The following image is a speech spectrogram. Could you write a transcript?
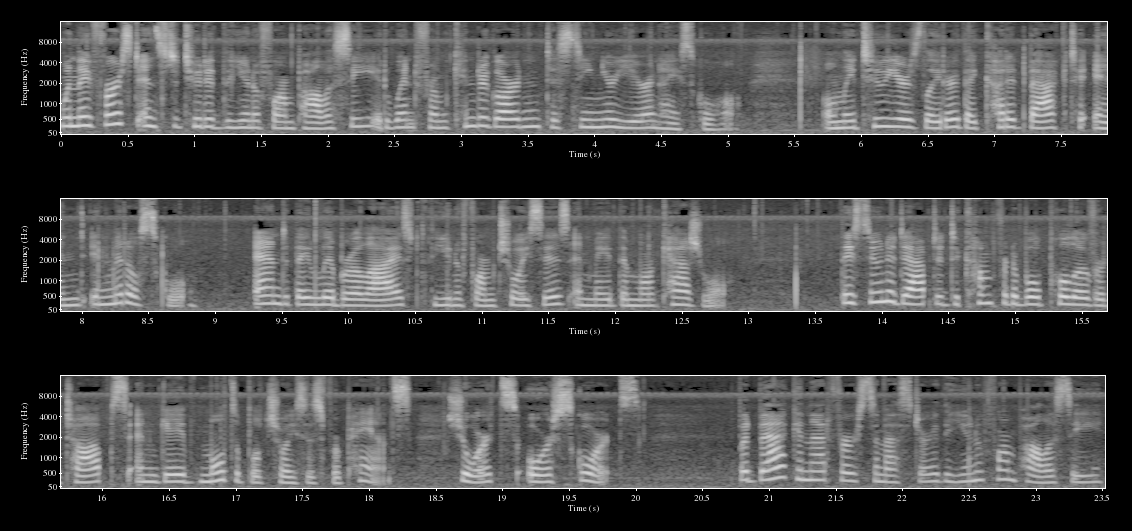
When they first instituted the uniform policy, it went from kindergarten to senior year in high school. Only two years later, they cut it back to end in middle school, and they liberalized the uniform choices and made them more casual. They soon adapted to comfortable pullover tops and gave multiple choices for pants, shorts, or skirts. But back in that first semester, the uniform policy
